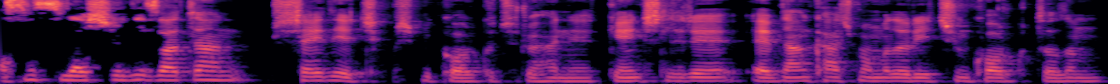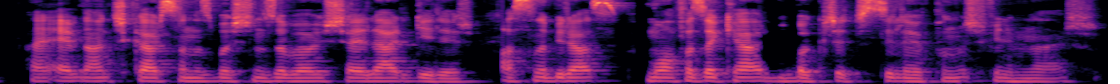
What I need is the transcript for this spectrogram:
Aslında slasher'da zaten şey diye çıkmış bir korku türü hani gençleri evden kaçmamaları için korkutalım. Hani evden çıkarsanız başınıza böyle şeyler gelir. Aslında biraz muhafazakar bir bakış açısıyla yapılmış filmler.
